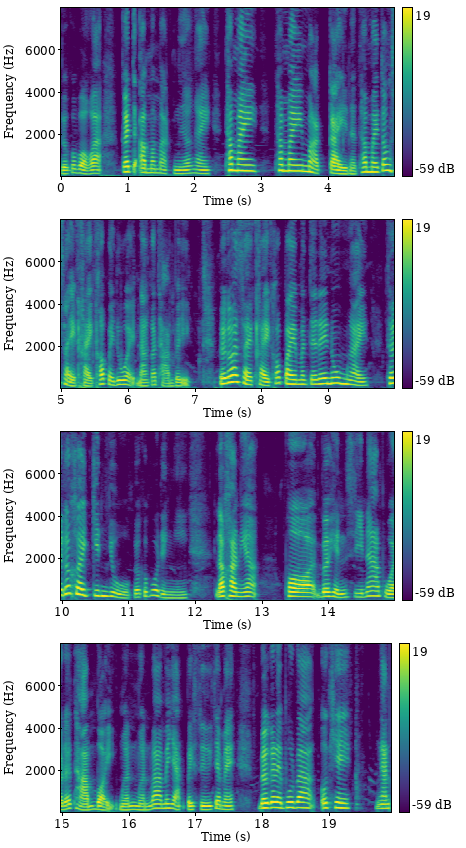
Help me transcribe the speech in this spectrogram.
เบลก็บอกว่าก็จะเอามาหมักเนื้อไงทำไมทำไมหมักไก่เนี่ยทำไมต้องใส่ไข่เข้าไปด้วยนางก็ถามเบลอีกเบลก็ว่าใส่ไข่เข้าไปมันจะได้นุ่มไง เธอก็เคยกินอยู่เบลก็พูดอย่างนี้ แล้วคราวเนี้ยพอเบลเห็นสีหน้าผัวแล้วถามบ่อย เหมือนเหมือนว่าไม่อยากไปซื้อใช่ไหมเบลก็เลยพูดว่าโอเค งั้น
